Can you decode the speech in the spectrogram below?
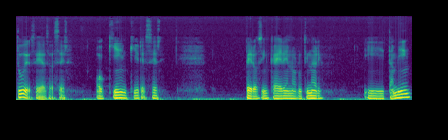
tú deseas hacer o quién quieres ser, pero sin caer en lo rutinario. Y también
